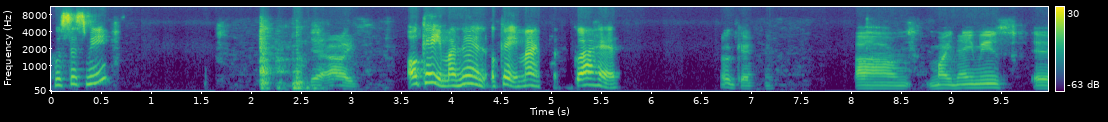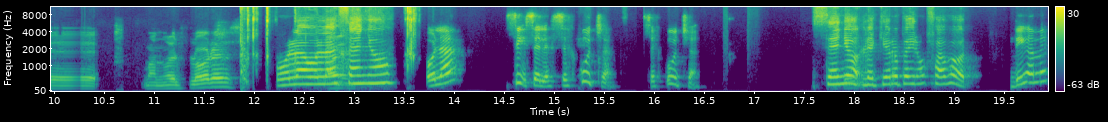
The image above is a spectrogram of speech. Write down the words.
who says me? Yeah, I. Okay, Manuel. Okay, Manuel, go ahead. Okay. Um, my name is uh, Manuel Flores. Hola, hola, señor. Hola. Sí, se les escucha, se escucha. Señor, le quiero pedir un favor. Dígame.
